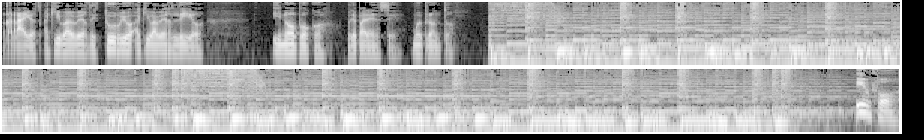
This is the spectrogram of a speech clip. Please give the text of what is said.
riot, aquí va a haber disturbio, aquí va a haber lío. Y no poco, prepárense, muy pronto. Info,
